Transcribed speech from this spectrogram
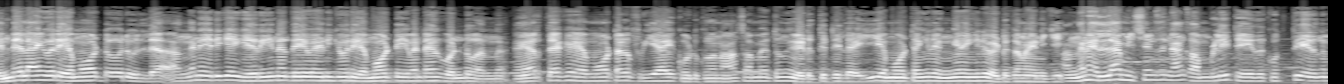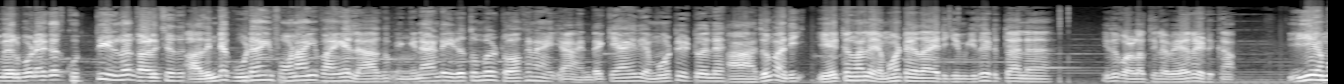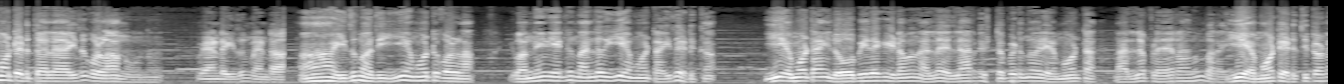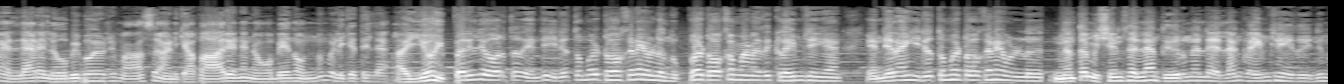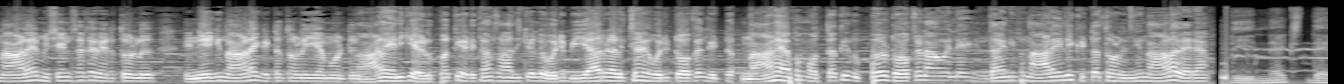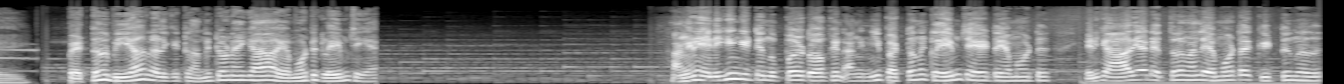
എന്റെ ലായി ഒരു എമോട്ട് പോലും ഇല്ല. അങ്ങനെ ഇരിക്കെ ഗെറീന ദൈവം എനിക്ക് ഒരു എമോട്ട് ഇവന്റെ കൊണ്ടുവന്ന് നേരത്തെയൊക്കെ എമോട്ടൊക്കെ ഫ്രീ ആയി കൊടുക്കുന്നു ആ സമയത്തൊന്നും എടുത്തിട്ടില്ല. ഈ എമോട്ടെങ്കിലും എങ്ങനെയെങ്കിലും എടുക്കണം എനിക്ക്. അങ്ങനെ എല്ലാ മിഷൻസ് ഞാൻ കംപ്ലീറ്റ് ചെയ്ത് കുത്തിയിരുന്നു മെർബോടെയൊക്കെ ഇരുന്ന് കളിച്ചത്. അതിന്റെ കൂടെ ഈ ഫോണായി ഭയങ്കര ലാഗും എങ്ങനെയാണ്ട് ഇരുപത്തൊമ്പത് ആയി. ആ എന്തൊക്കെയായാലും എമോട്ട് കിട്ടുമല്ലേ ആ അത് മതി. ഏറ്റവും നല്ല എമോട്ട് ഏതായിരിക്കും? ഇത് എടുത്താല? ഇത് കൊള്ളത്തില്ല. വേറെ എടുക്കാം. ഈ എമൗണ്ട് എടുത്താല? ഇത് കൊള്ളാന്ന് തോന്നുന്നു. വേണ്ട ഇതും വേണ്ട. ആ ഇത് മതി. ഈ എമൗണ്ട് കൊള്ളാം. വന്നതിന് ഏറ്റവും നല്ലത് ഈ എമൗണ്ടാ ഇത് എടുക്കാം. ഈ എമൗണ്ടായി ലോബിയിലേക്ക് ഇടുമ്പോൾ നല്ല എല്ലാവർക്കും ഇഷ്ടപ്പെടുന്ന ഒരു എമൗണ്ടാ നല്ല പ്ലെയർ ആണെന്നും പറയും. ഈ എമൗണ്ട് എടുത്തിട്ടാണ് എല്ലാരും ലോബി പോയി ഒരു മാസ് കാണിക്കുക. അപ്പൊ ആരും എന്നെ നോബേന്ന് ഒന്നും വിളിക്കത്തില്ല. അയ്യോ ഇപ്പഴല്ലേ ഓർത്തത്? എന്റെ ഇരുപത്തൊമ്പത് ടോക്കണേ ഉള്ളൂ. മുപ്പത് ടോക്കൺ വേണം ഇത് ക്ലെയിം ചെയ്യാൻ. എന്റെ ഇരുപത്തൊമ്പത് ടോക്കണേ ഉള്ളു. ഇന്നത്തെ മിഷൻസ് എല്ലാം തീർന്നല്ലേ? എല്ലാം ക്ലെയിം ചെയ്ത്. ഇനി നാളെ മിഷൻസ് ഒക്കെ വരത്തുള്ളൂ. ഇനി എനിക്ക് നാളെ കിട്ടത്തുള്ളൂ ഈ എമൗണ്ട് നാളെ എനിക്ക് എളുപ്പത്തിൽ എടുക്കാൻ സാധിക്കുമല്ലോ. ഒരു ബി ആർ കളിച്ചാൽ ഒരു ടോക്കൺ കിട്ടും. നാളെ അപ്പൊ മൊത്തത്തിൽ മുപ്പത് ടോക്കൺ ആവുമല്ലേ? എന്തായാലും ഇപ്പൊ നാളെയിലേ കിട്ടത്തുള്ളൂ ഇനി നാളെ വരാം. The next day. പെട്ടെന്ന് ബി ആർ കളിക്കിട്ട്. എന്നിട്ട് വേണം ആ എമൗണ്ട് ക്ലെയിം ചെയ്യാൻ. അങ്ങനെ എനിക്കും കിട്ടിയ മുപ്പത് ടോക്കൺ അങ്ങനെ നീ പെട്ടെന്ന് ക്ലെയിം ചെയ്യട്ടെ എമൗണ്ട് എനിക്ക് ആദ്യമായിട്ട് എത്ര നല്ല എമൗണ്ട് കിട്ടുന്നത്?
